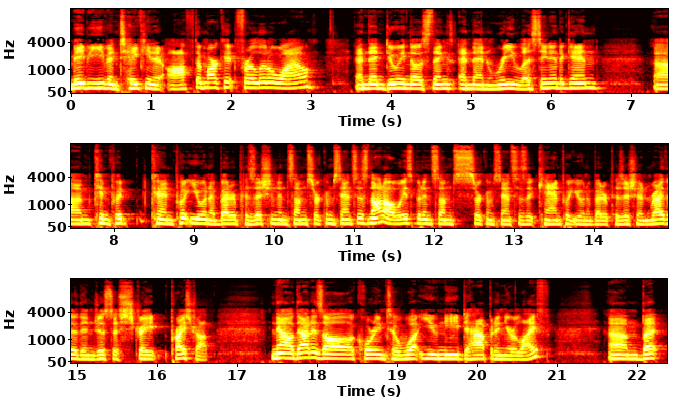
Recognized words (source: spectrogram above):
maybe even taking it off the market for a little while and then doing those things and then relisting it again um, can put can put you in a better position in some circumstances. Not always, but in some circumstances, it can put you in a better position rather than just a straight price drop. Now, that is all according to what you need to happen in your life. Um, but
